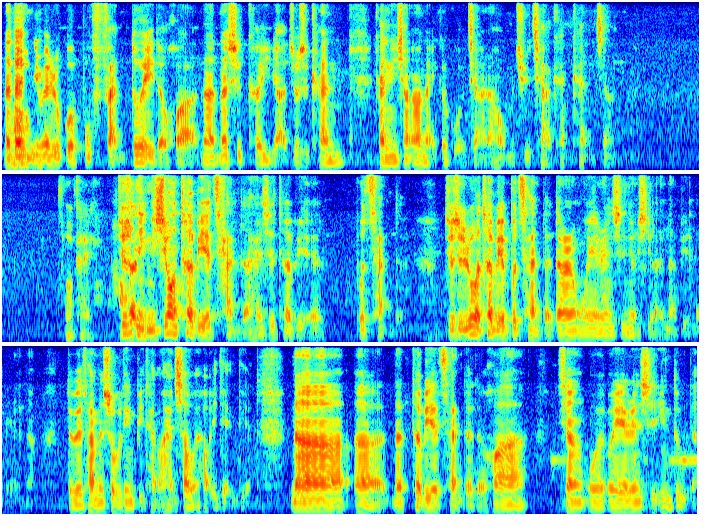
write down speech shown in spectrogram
那但是你们如果不反对的话，那那是可以啊，就是看看你想要哪一个国家，然后我们去洽看看这样。OK，就说你你希望特别惨的还是特别？不惨的，就是如果特别不惨的，当然我也认识纽西兰那边的人呢，对不对？他们说不定比台湾还稍微好一点点。那呃，那特别惨的的话，像我我也认识印度的，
